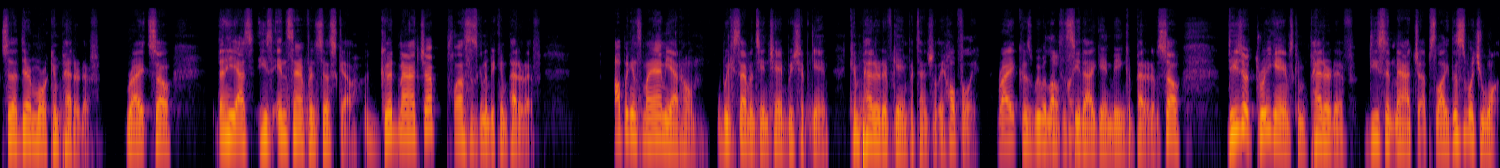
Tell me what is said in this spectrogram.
so that they're more competitive right? So then he has he's in San Francisco. Good matchup, plus is going to be competitive. Up against Miami at home, week 17 championship game, competitive game potentially, hopefully, right? Because we would love hopefully. to see that game being competitive. So these are three games, competitive, decent matchups. Like this is what you want,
